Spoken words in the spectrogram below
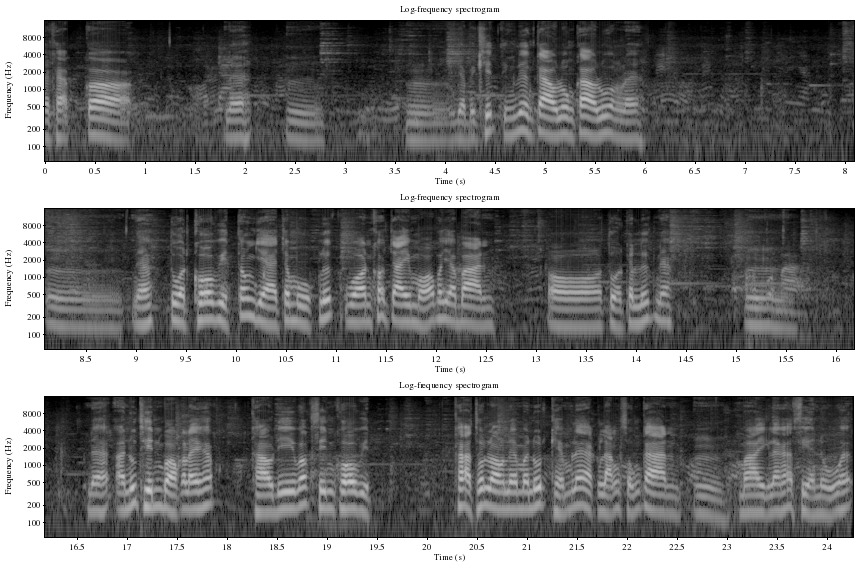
นะครับก็นะอืมอืมอย่าไปคิดถึงเรื่องก้าวล่วงก้าวล่วงเลย นะตรวจโควิด ต้องแย่จมูกลึกวอนเข้าใจหมอพยาบาลอ๋อตรวจกันลึกนะนะอนุทินบอกอะไรครับ ข่าวดีวัคซีนโควิด ค่าทดลองในมนุษย์เข็มแรกหลังสงกรารมาอีกแล้วครับเสียหนูฮะ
